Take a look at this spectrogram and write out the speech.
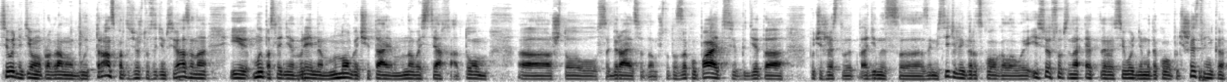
Сегодня тема программы будет транспорт и все, что с этим связано. И мы в последнее время много читаем в новостях о том, что собирается там что-то закупать, где-то путешествует один из э, заместителей городского головы. И все, собственно, это сегодня мы такого путешественника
